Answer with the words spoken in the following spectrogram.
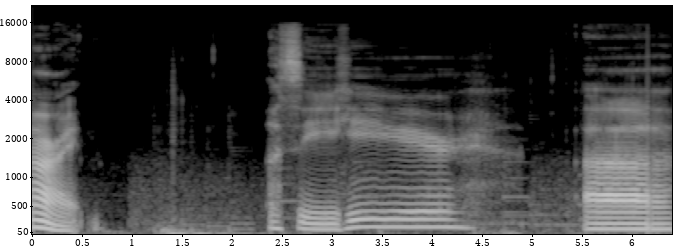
All right. Let's see here. Uh.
